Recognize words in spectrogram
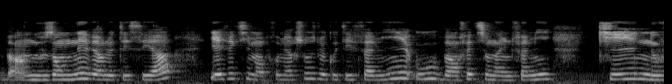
ben, nous emmener vers le TCA. Il y a effectivement, première chose, le côté famille, où ben, en fait, si on a une famille qui nous,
